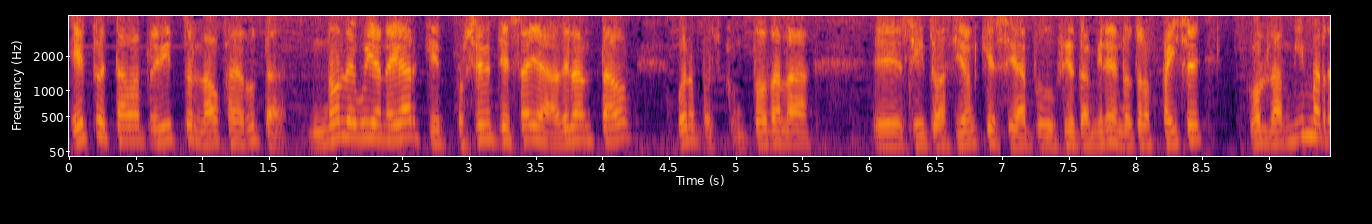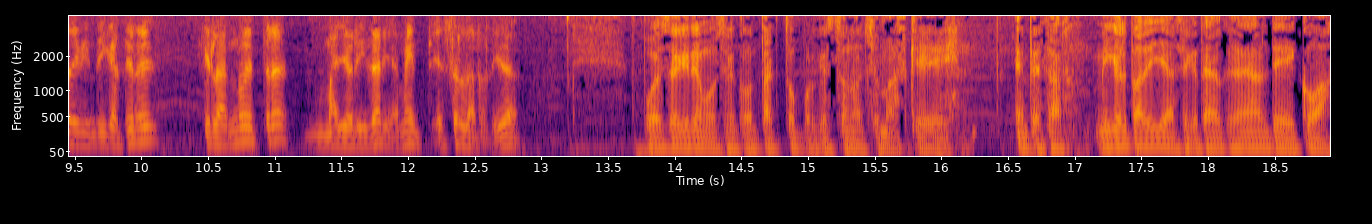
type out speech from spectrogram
esto estaba previsto en la hoja de ruta. No le voy a negar que posiblemente se haya adelantado, bueno, pues con toda la eh, situación que se ha producido también en otros países con las mismas reivindicaciones que las nuestras mayoritariamente. Esa es la realidad. Pues seguiremos en contacto porque esto no ha hecho más que empezar. Miguel Padilla, secretario general de COAG.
